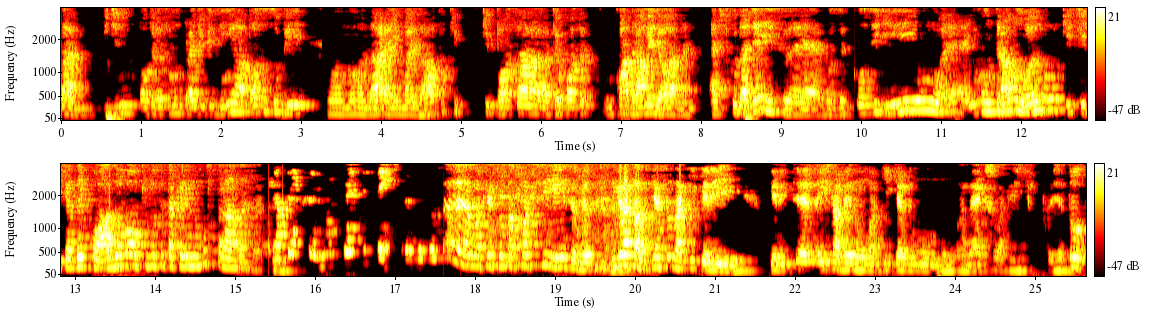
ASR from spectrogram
ah, pedindo autorização no prédio vizinho, ah, posso subir num andar aí mais alto que, que possa que eu possa enquadrar melhor, né? A dificuldade é isso, é você conseguir um, é, encontrar um ângulo que fique adequado ao que você está querendo mostrar, né? Então tem que ser muito persistente pra depois. É uma questão da paciência mesmo. Engraçado, porque essa daqui que ele. ele a gente está vendo uma aqui que é do anexo lá que a gente projetou.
